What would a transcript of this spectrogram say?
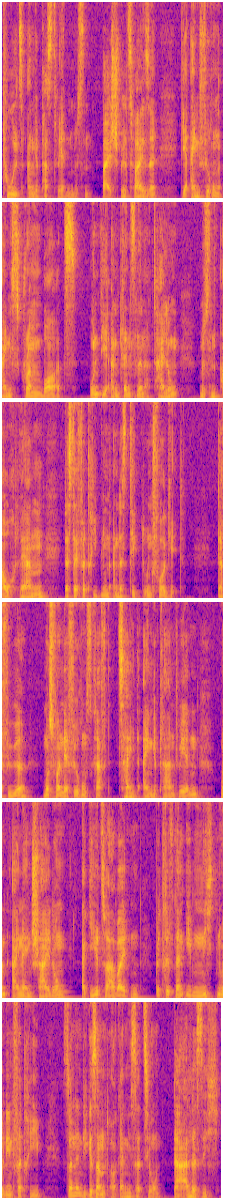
Tools angepasst werden müssen, beispielsweise die Einführung eines Scrum Boards und die angrenzenden Abteilungen müssen auch lernen, dass der Vertrieb nun anders tickt und vorgeht. Dafür muss von der Führungskraft Zeit eingeplant werden und eine Entscheidung, agil zu arbeiten, betrifft dann eben nicht nur den Vertrieb, sondern die Gesamtorganisation, da alle sich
